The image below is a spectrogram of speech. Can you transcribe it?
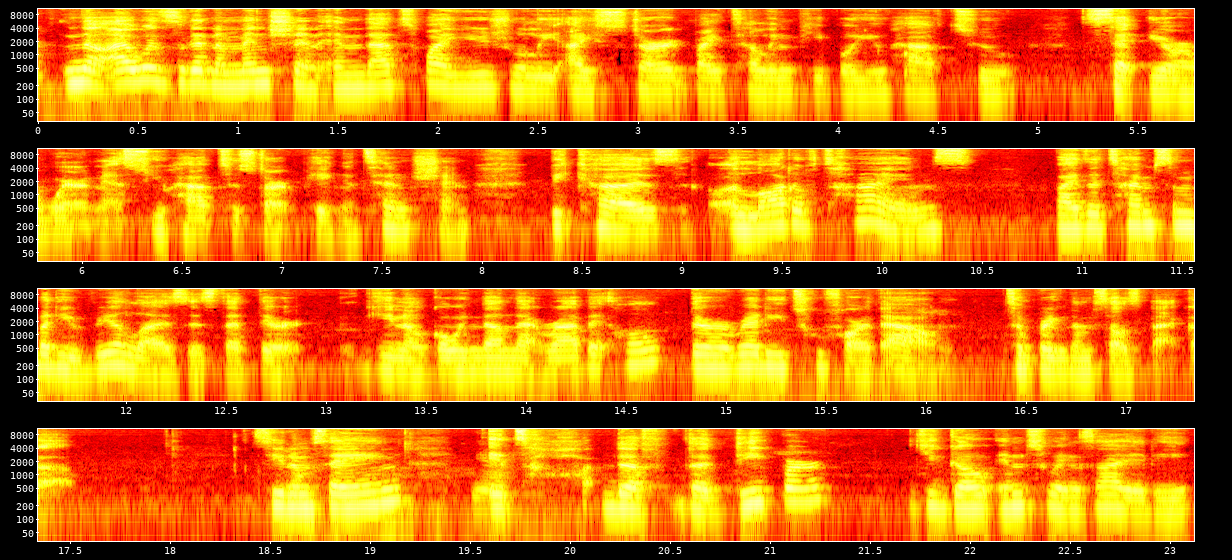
no, I was going to mention, and that's why usually I start by telling people you have to set your awareness. You have to start paying attention because a lot of times, by the time somebody realizes that they're, you know, going down that rabbit hole, they're already too far down to bring themselves back up. See what I'm saying? Yeah. It's the the deeper you go into anxiety,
